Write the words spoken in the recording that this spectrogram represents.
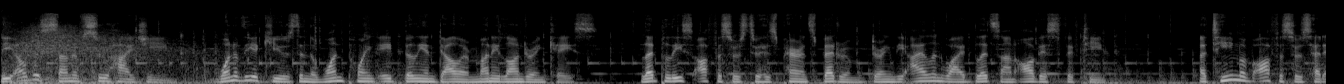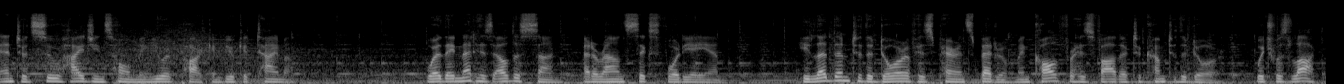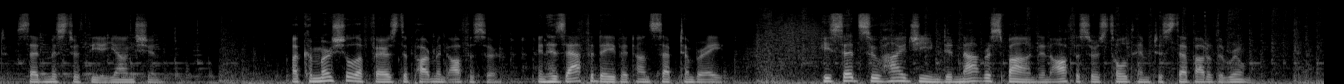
The eldest son of Su Haijin, one of the accused in the $1.8 billion money laundering case, led police officers to his parents' bedroom during the island wide blitz on August 15. A team of officers had entered Su Haijin's home in Ewart Park in Bukit Timah, where they met his eldest son at around 6:40 a.m. He led them to the door of his parents' bedroom and called for his father to come to the door, which was locked, said Mr. Thea Yangshin. A commercial affairs department officer, in his affidavit on September 8. He said Su Haijin did not respond and officers told him to step out of the room.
